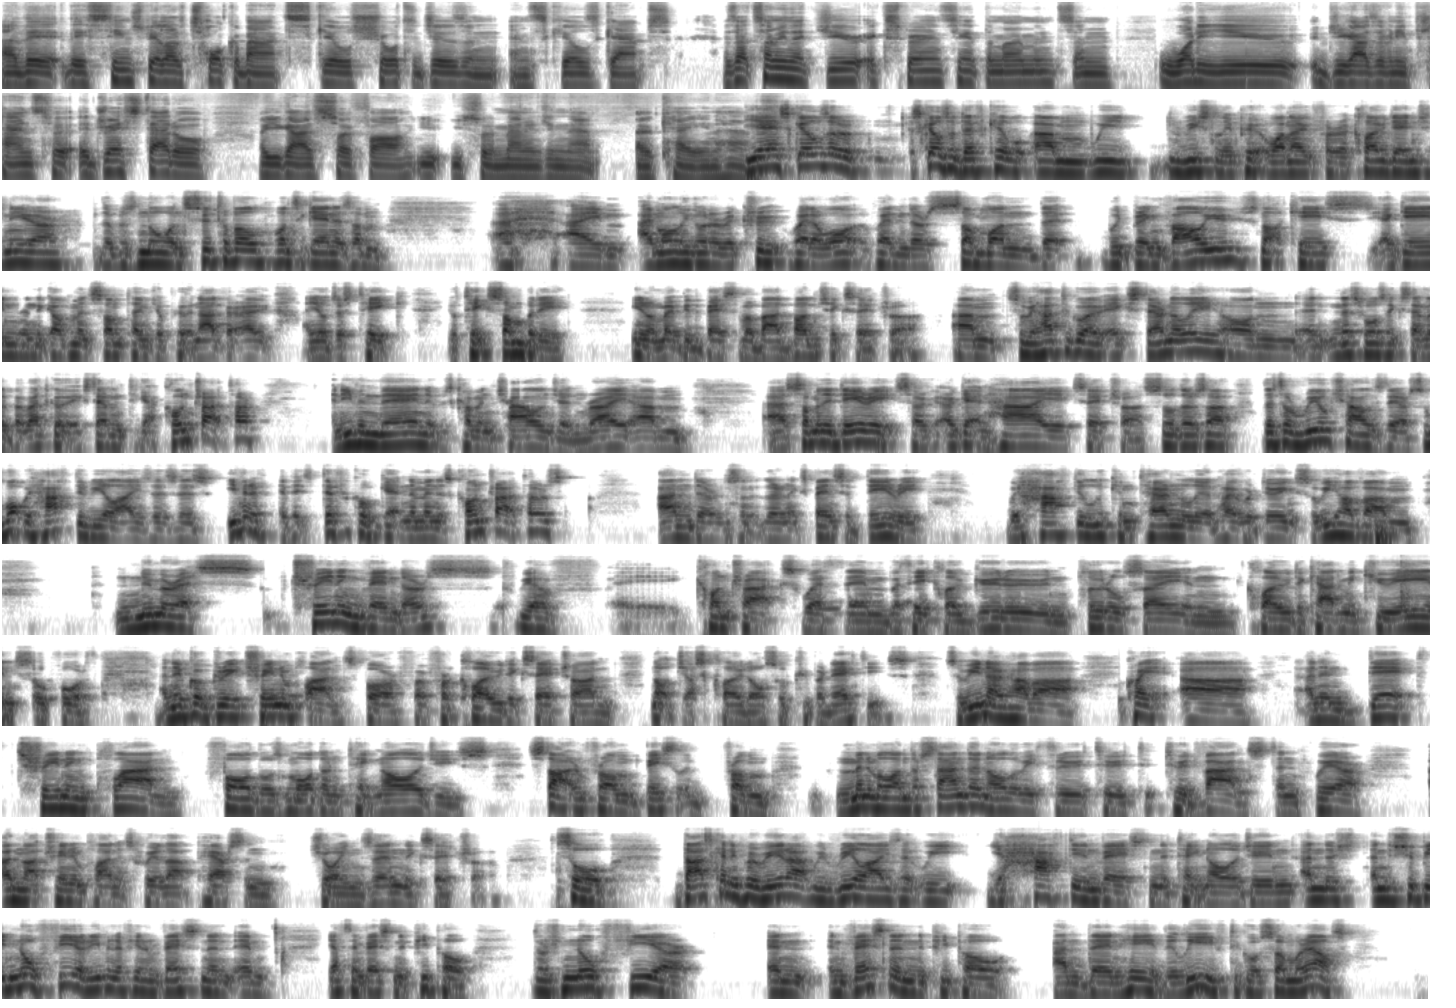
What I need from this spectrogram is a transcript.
Uh, there there seems to be a lot of talk about skills shortages and and skills gaps. Is that something that you're experiencing at the moment? And what do you do? You guys have any plans to address that, or are you guys so far you you sort of managing that okay in house? Yeah, skills are skills are difficult. Um, we recently put one out for a cloud engineer. There was no one suitable. Once again, as I'm, uh, I'm I'm only going to recruit when I want when there's someone that would bring value. It's not a case again in the government. Sometimes you'll put an advert out and you'll just take you'll take somebody. You know, maybe the best of a bad bunch, etc. Um, so we had to go out externally on, and this was externally, but we had to go externally to get a contractor, and even then it was coming challenging, right? Um, uh, some of the day rates are, are getting high, etc. So there's a there's a real challenge there. So what we have to realize is is even if, if it's difficult getting them in as contractors and they're, they're an expensive rate, we have to look internally on how we're doing. So we have um, numerous training vendors. We have uh, contracts with them um, with a Cloud Guru and Pluralsight and Cloud Academy QA and so forth, and they've got great training plans for for, for cloud etc. and not just cloud, also Kubernetes. So we now have a quite an in-depth training plan for those modern technologies, starting from basically from minimal understanding all the way through to, to, to advanced, and where in that training plan it's where that person joins in, etc. So that's kind of where we're at. We realize that we you have to invest in the technology, and and there, and there should be no fear, even if you're investing in, um, you have to invest in the people. There's no fear in investing in the people, and then hey, they leave to go somewhere else.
